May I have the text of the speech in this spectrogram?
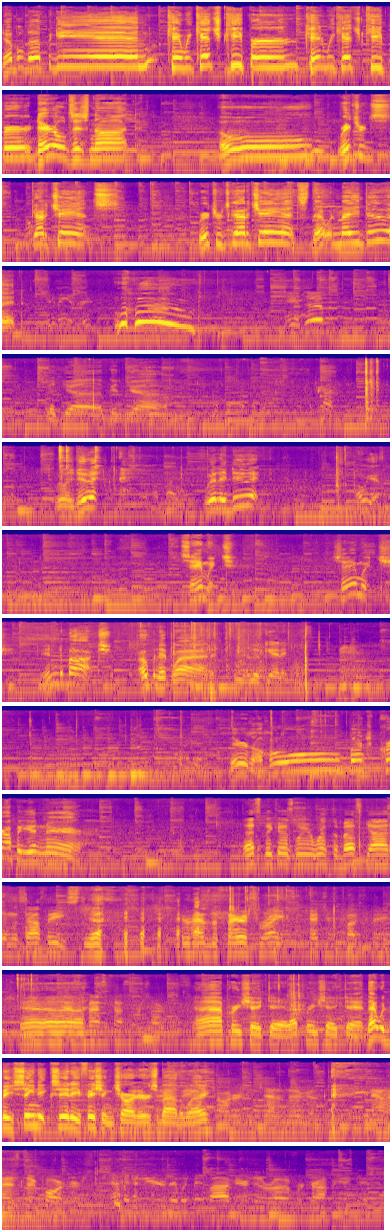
Doubled up again. Can we catch keeper? Can we catch keeper? Darrell's is not. Oh, Richard's got a chance. Richard's got a chance. That one may do it. Woohoo! Hands up. Good job, good job. Will he do it? Will he do it? Oh yeah. Sandwich. Sandwich. In the box. Open it wide. Look at it. There's a whole bunch of crappie in there. That's because we are with the best guide in the southeast, Yeah. who has the fairest rates and catches the most fish. Uh, the best customer service. I appreciate that. I appreciate that. That would be Scenic City Fishing Charters, by the way. Partners. How many years have we been? Five years in a row for crappie and catching.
